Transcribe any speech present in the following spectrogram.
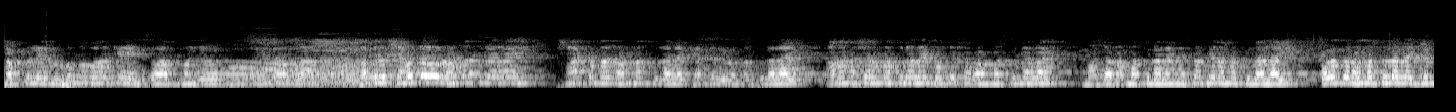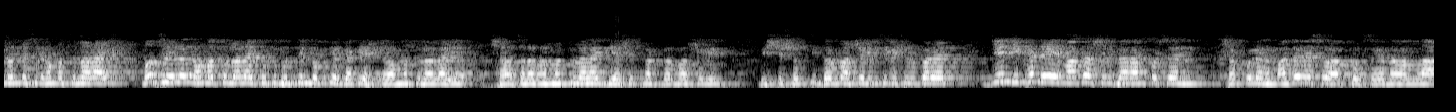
সকলের রুহ মোবারকে সব নজর হযরত শাহজালাল রহমাতুল্লাহ শাহ কামাল রহমাতুল্লাহ খাজালি রহমাতুল্লাহ আমার শাহ রহমাতুল্লাহ বদ্রশাহ রহমাতুল্লাহ মাদার রহমাতুল্লাহ মুসাফির রহমাতুল্লাহ কলন্দ রহমাতুল্লাহ জুন্নুন নসির রহমাতুল্লাহ মনসুরুল্লাহ রহমাতুল্লাহ কুতুবুদ্দিন বক্তির গাকি রহমাতুল্লাহ আলাই শাহসালাম রহমাতুল্লাহ আলাই দিয়া পাক দরবার শরীফ বিশ্ব শক্তি দরবার শরীফ থেকে শুরু করেন যে যেখানে মাজার শরীফ আরাম করছেন সকলের মাজারে সব পৌঁছে দেওয়া আল্লাহ।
